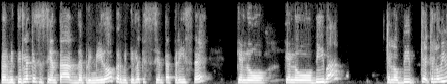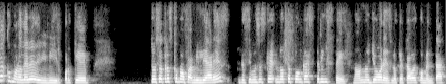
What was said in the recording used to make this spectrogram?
permitirle que se sienta deprimido, permitirle que se sienta triste, que lo, que lo viva, que lo, que, lo viva como lo debe de vivir, porque nosotros como familiares decimos es que no te pongas triste, ¿no? No llores, lo que acabo de comentar,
